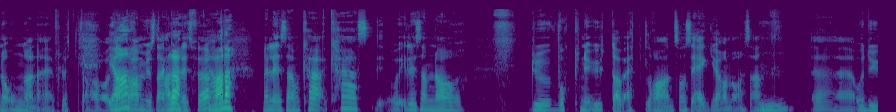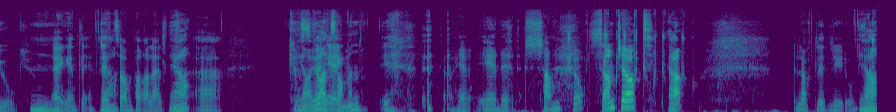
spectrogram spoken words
når ungene er flytta? Og Ja, dette har vi jo snakket ja om litt før. Ja. Men liksom, hva, hva liksom når du våkner ut av et eller annet, sånn som jeg gjør nå, sant? Mm. Uh, og du òg, Mm. egentlig. Litt sånn parallelt. Ja. Hva Vi gjør jo alt sammen. Ja, her er det samkjørt. Samkjørt. Ja. Lagde litt lyd òg. ja.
